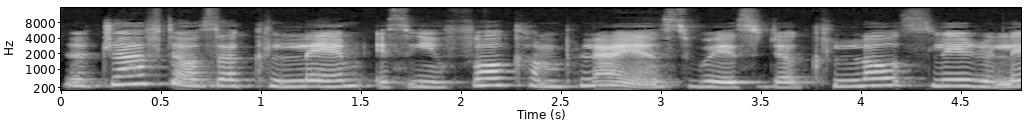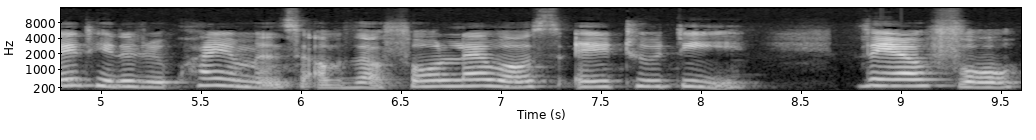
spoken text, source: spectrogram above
The draft of the claim is in full compliance with the closely related requirements of the four levels A to D. Therefore,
